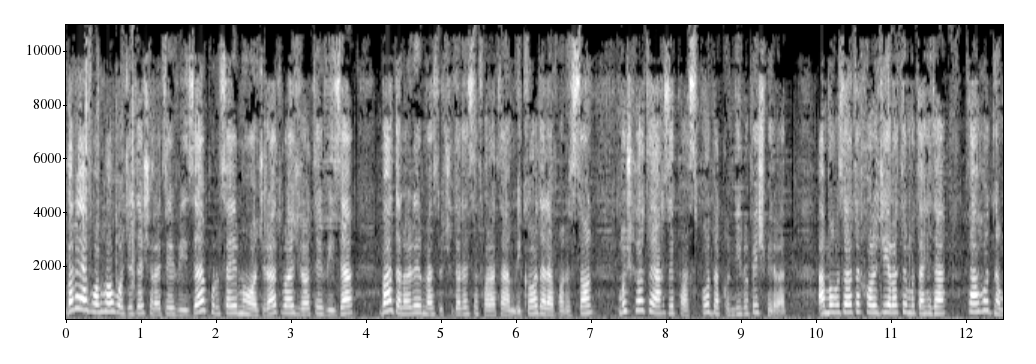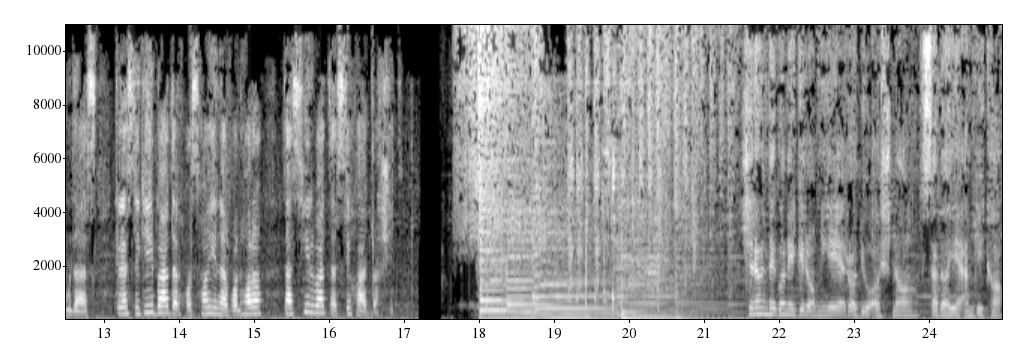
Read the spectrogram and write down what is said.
برای افغان ها وجود شرایط ویزا پروسه مهاجرت و اجرات ویزا بعد دلایل مسدود شدن سفارت امریکا در افغانستان مشکلات اخذ پاسپورت و کندی به پیش می رود اما وزارت خارجه ایالات متحده تعهد نموده است که رسیدگی بعد درخواست های این افغان ها را تسهیل و تسریع خواهد بخشید. شنوندگان گرامی رادیو آشنا صدای امریکا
